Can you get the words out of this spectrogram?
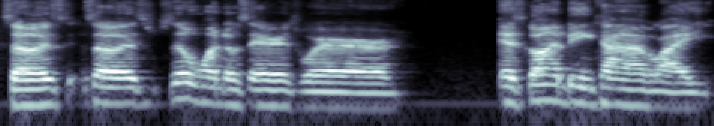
So it's so it's still one of those areas where it's going to be kind of like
